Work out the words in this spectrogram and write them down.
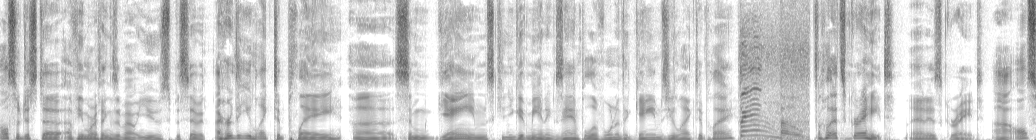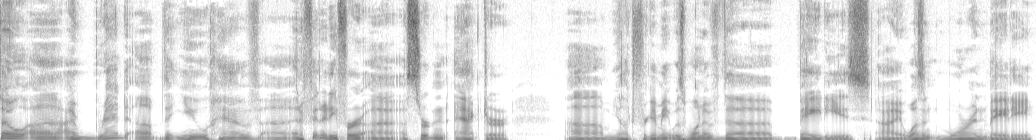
Also, just a, a, few more things about you specific. I heard that you like to play uh, some games. Can you give me an example of one of the games you like to play? Bingo! Oh, that's great. That is great. Uh, also, uh, I read up that you have uh, an affinity for uh, a certain actor. Um, you'll have to forgive me. It was one of the Beatties. Uh, it wasn't Warren Beatty.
